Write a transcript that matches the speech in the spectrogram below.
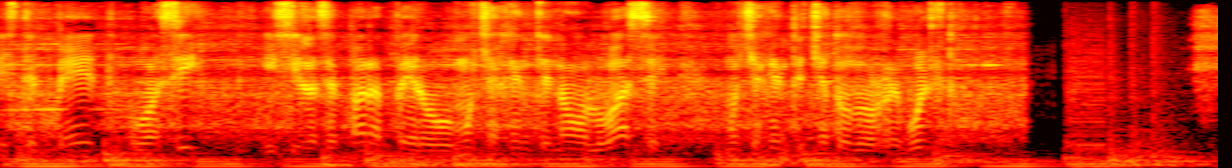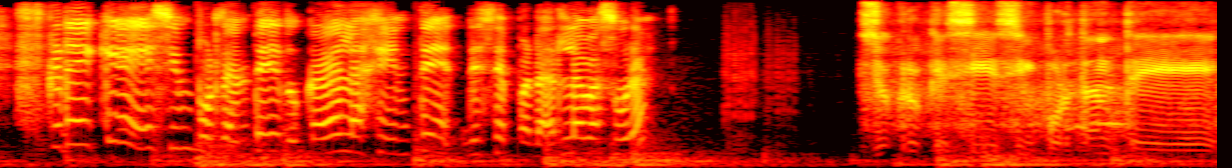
este PET o así. Y sí la separa, pero mucha gente no lo hace, mucha gente echa todo revuelto. ¿Cree que es importante educar a la gente de separar la basura? Yo creo que sí es importante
